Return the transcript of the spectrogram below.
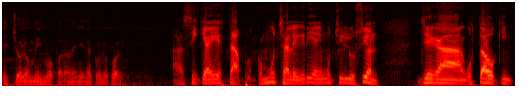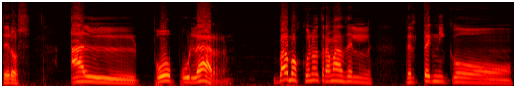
hecho lo mismo para venir a Colo Colo. Así que ahí está, pues, con mucha alegría y mucha ilusión llega Gustavo Quinteros al popular. Vamos con otra más del, del técnico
